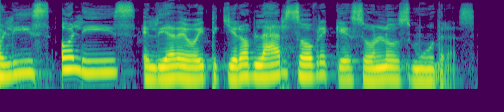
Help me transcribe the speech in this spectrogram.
Olis, olis, el día de hoy te quiero hablar sobre qué son los mudras.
